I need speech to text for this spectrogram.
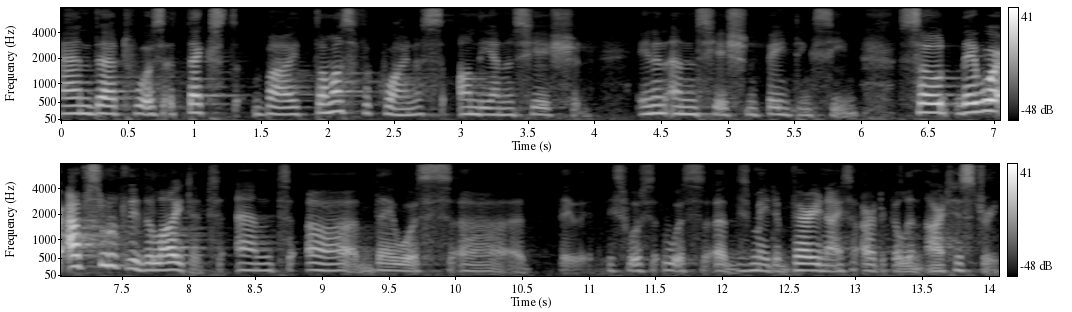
and that was a text by Thomas of Aquinas on the Annunciation in an Annunciation painting scene. So they were absolutely delighted, and uh, there was, uh, this, was, was uh, this made a very nice article in Art History.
